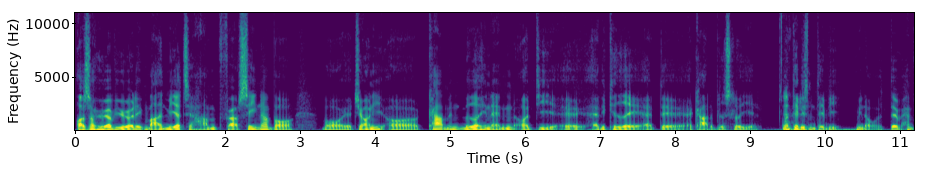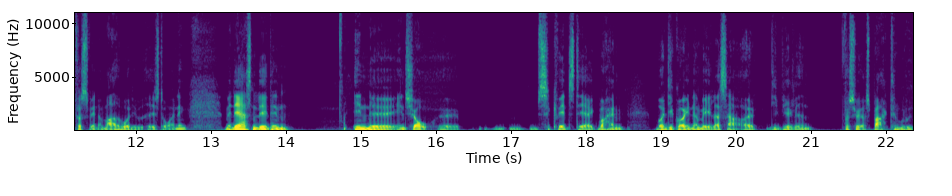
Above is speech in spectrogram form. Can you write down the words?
og så hører vi jo ikke meget mere til ham før senere, hvor, hvor øh, Johnny og Carmen møder hinanden, og de øh, er lidt kede af, at, øh, at Carl er blevet slået ihjel. Ja. Og det er ligesom det, vi vi over. Det, han forsvinder meget hurtigt ud af historien. Ikke? Men det er sådan lidt en, en, øh, en sjov øh, sekvens der, ikke? Hvor, han, hvor de går ind og melder sig, og de i virkeligheden forsøger at sparke dem ud.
